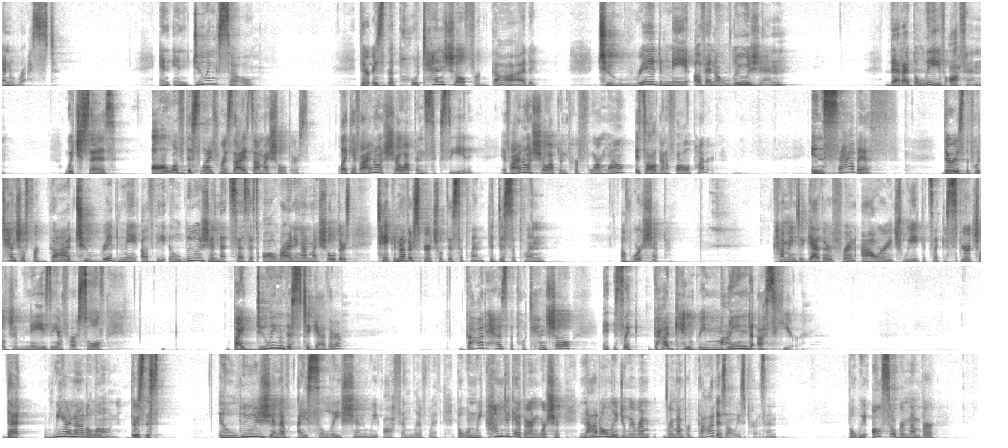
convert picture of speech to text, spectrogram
and rest. And in doing so, there is the potential for God to rid me of an illusion that I believe often, which says, all of this life resides on my shoulders. Like if I don't show up and succeed, if I don't show up and perform well, it's all going to fall apart. In Sabbath, There is the potential for God to rid me of the illusion that says it's all riding on my shoulders. Take another spiritual discipline, the discipline of worship. Coming together for an hour each week, it's like a spiritual gymnasium for our souls. By doing this together, God has the potential, it's like God can remind us here that we are not alone. There's this illusion of isolation we often live with. But when we come together and worship, not only do we rem- remember God is always present, but we also remember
